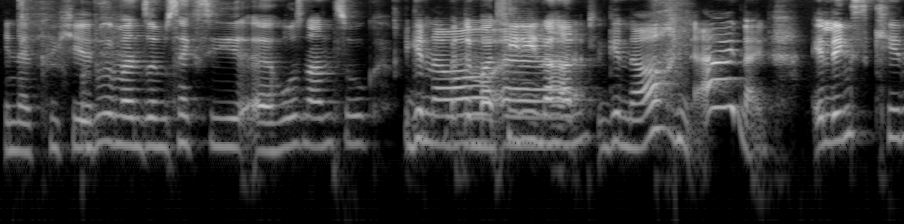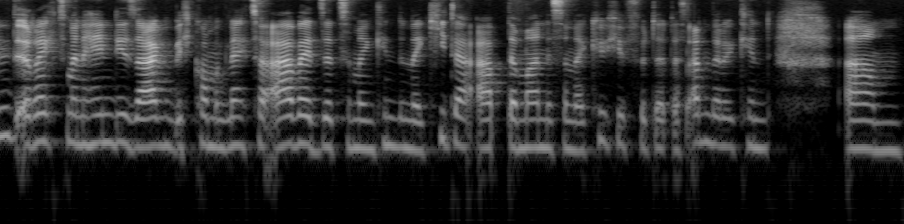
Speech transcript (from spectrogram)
in der Küche. Und du immer in so einem sexy äh, Hosenanzug. Genau. Mit dem Martini in der Hand? Genau. Nein, nein. Links Kind, rechts mein Handy sagend, ich komme gleich zur Arbeit, setze mein Kind in der Kita ab, der Mann ist in der Küche, füttert das andere Kind. Ähm,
